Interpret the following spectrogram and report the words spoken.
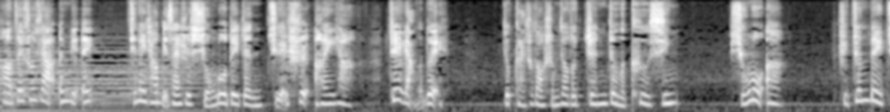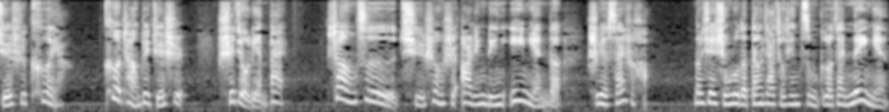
好，再说下 NBA，今天一场比赛是雄鹿对阵爵士。哎呀，这两个队就感受到什么叫做真正的克星。雄鹿啊，是真被爵士克呀，客场对爵士十九连败。上次取胜是二零零一年的十月三十号，那么现在雄鹿的当家球星字母哥在那年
